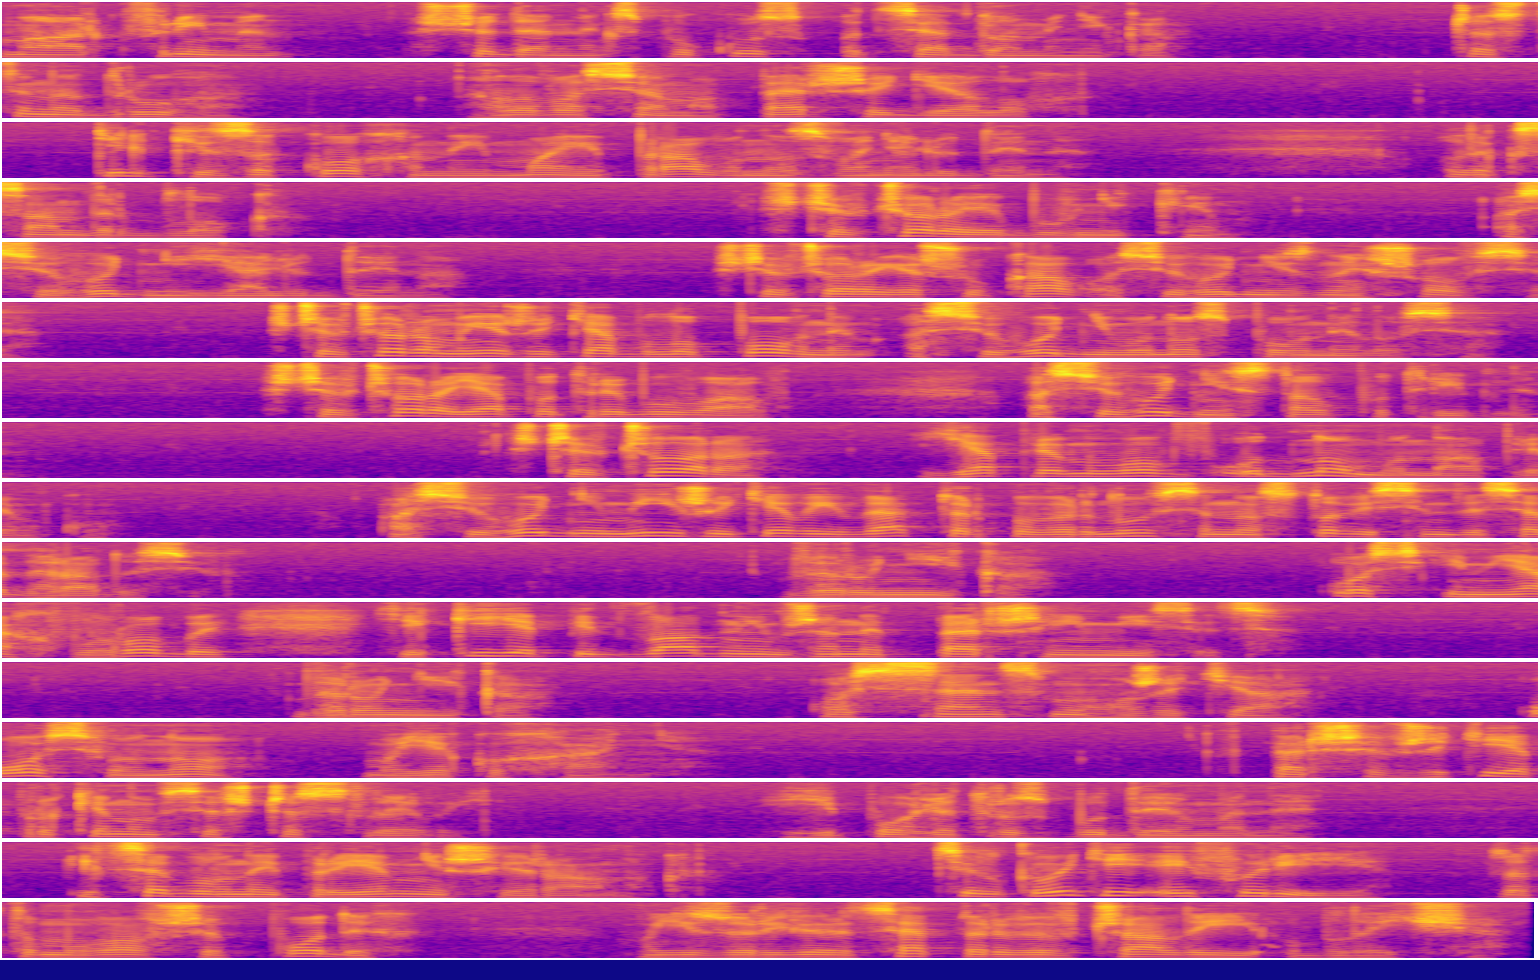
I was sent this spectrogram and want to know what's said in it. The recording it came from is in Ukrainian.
Марк Фрімен. Щоденник спокус отця Домініка. Частина 2. Глава 7. Перший діалог. Тільки закоханий має право на звання людини. Олександр Блок. Ще вчора я був ніким, а сьогодні я людина. Ще вчора я шукав, а сьогодні знайшовся. Ще вчора моє життя було повним, а сьогодні воно сповнилося. Ще вчора я потребував, а сьогодні став потрібним. Ще вчора я прямував в одному напрямку, а сьогодні мій життєвий вектор повернувся на 180 градусів. Вероніка. Ось ім'я хвороби, якій я підвладний вже не перший місяць. Вероніка. Ось сенс мого життя. Ось воно, моє кохання. Вперше в житті я прокинувся щасливий. Її погляд розбудив мене. І це був найприємніший ранок. Цілковитій ейфорії, затамувавши подих, мої зорові рецептори вивчали її обличчя.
